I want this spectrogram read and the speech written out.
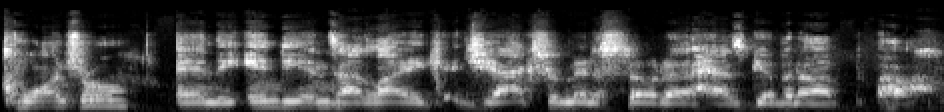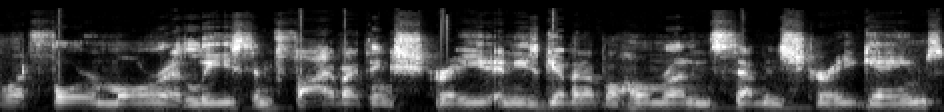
Quantrill and the Indians, I like. Jax from Minnesota has given up, uh, what, four more at least, and five, I think, straight. And he's given up a home run in seven straight games.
